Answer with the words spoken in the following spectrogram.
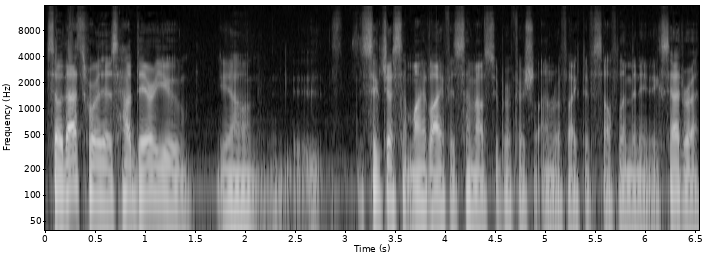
So that's where this how dare you, you know, suggest that my life is somehow superficial, unreflective, self-limiting, etc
